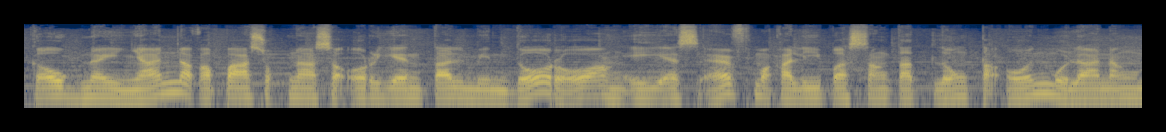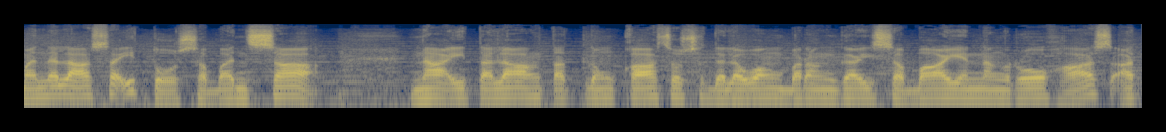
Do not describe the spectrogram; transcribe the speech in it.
Kaugnay niyan, nakapasok na sa Oriental Mindoro ang ASF makalipas ang tatlong taon mula nang manalasa ito sa bansa. Naitala ang tatlong kaso sa dalawang barangay sa bayan ng Rojas at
